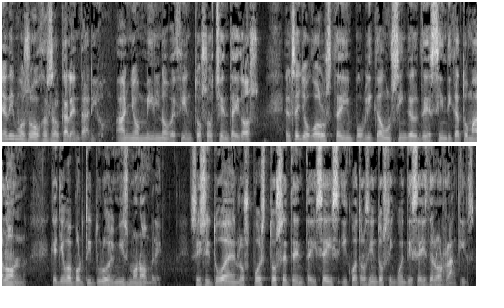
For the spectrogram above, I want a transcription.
Añadimos hojas al calendario. Año 1982. El sello Goldstein publica un single de Sindicato Malón que lleva por título el mismo nombre. Se sitúa en los puestos 76 y 456 de los rankings.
